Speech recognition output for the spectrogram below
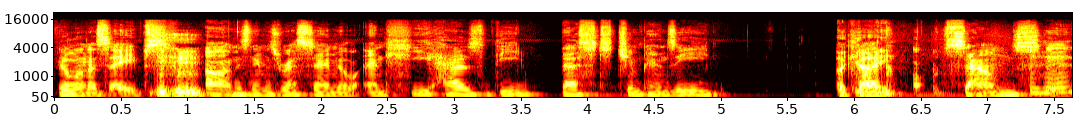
villainous apes. Mm-hmm. Um, his name is Ras-Samuel, and he has the best chimpanzee Okay. like, uh, sounds uh,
